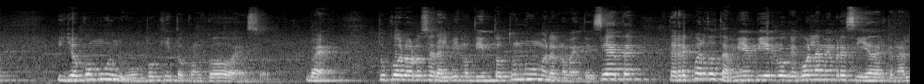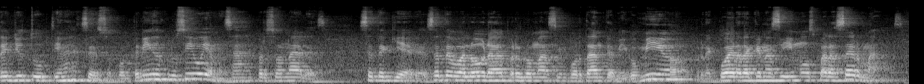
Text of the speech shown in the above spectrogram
y yo comulgo un poquito con todo eso. Bueno. Tu color será el vino tinto, tu número el 97. Te recuerdo también, Virgo, que con la membresía del canal de YouTube tienes acceso a contenido exclusivo y a mensajes personales. Se te quiere, se te valora, pero lo más importante, amigo mío, recuerda que nacimos para ser más.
